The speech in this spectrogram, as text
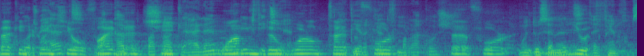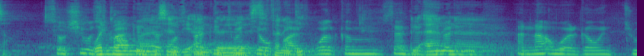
وربحت لقب بطلة العالم للفتيان هذه كانت مراكش منذ سنة 2005 So she was Welcome, uh, Sandy was and uh, Stephanie Welcome, Sandy and Stephanie And now we're going to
